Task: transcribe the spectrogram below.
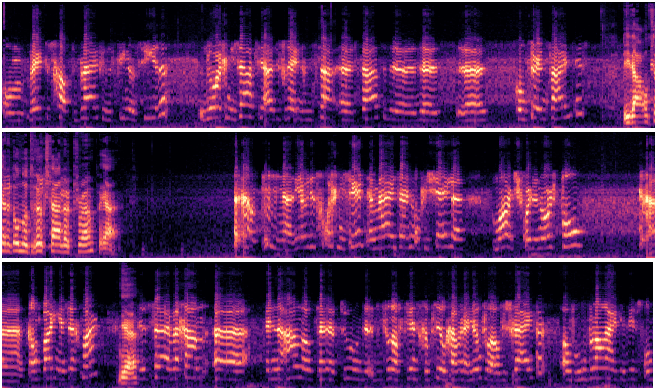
om wetenschap te blijven financieren. De organisatie uit de Verenigde Sta- Staten, de, de, de Concerned Scientists, die daar ontzettend onder druk staan door Trump. Ja, ja, die hebben dit georganiseerd en wij zijn de officiële March voor de Noordpool eh, campagne. Ja, Dus eh, we gaan eh, in de aanloop daar naartoe, vanaf 20 april gaan we daar heel veel over schrijven. Over hoe belangrijk het is om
